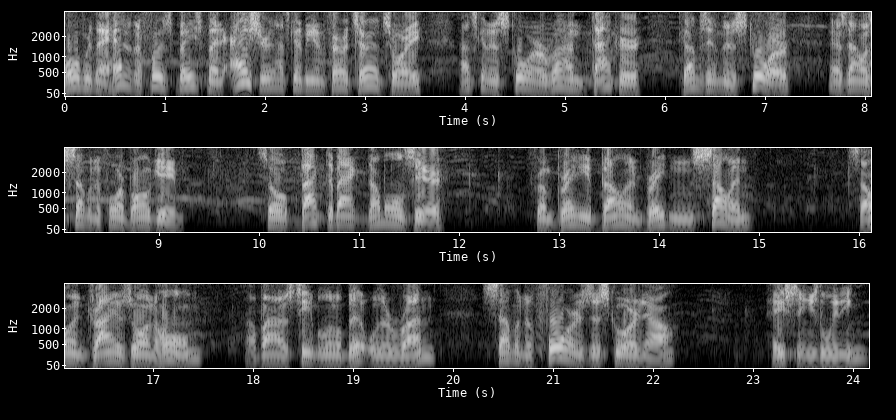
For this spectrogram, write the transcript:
over the head of the first baseman, Asher. That's going to be in fair territory. That's going to score a run. Thacker comes in to score as now a 7 to 4 ball game. So back to back doubles here from Brady Bell and Braden Sullen. Sullen drives one home, about his team a little bit with a run. Seven to four is the score now. Hastings leading.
